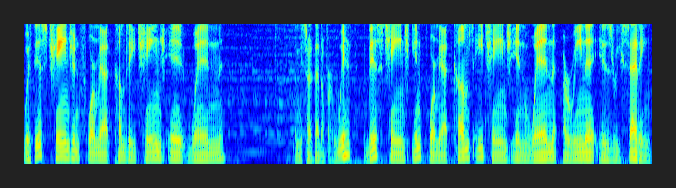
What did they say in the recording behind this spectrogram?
With this change in format comes a change in when let me start that over. With this change in format comes a change in when Arena is resetting.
